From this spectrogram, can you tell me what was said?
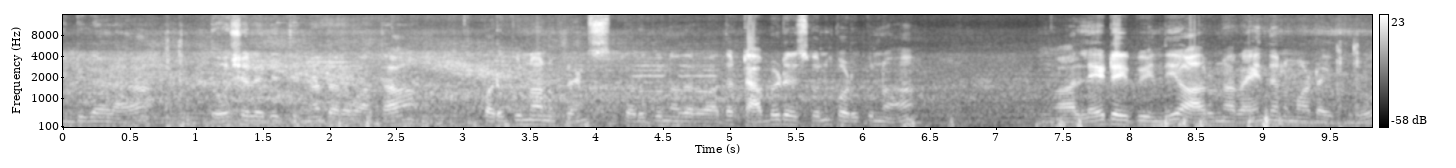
ఇంటికాడ దోశలు అయితే తిన్న తర్వాత పడుకున్నాను ఫ్రెండ్స్. పడుకున్న తర్వాత టాబ్లెట్ వేసుకొని పడుకున్నా. లేట్ అయిపోయింది ఆరున్నర అయిందనమాట ఇప్పుడు.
